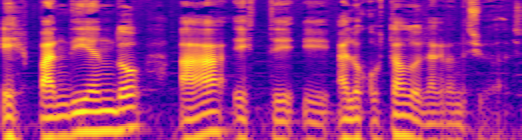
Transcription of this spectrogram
expandiendo a, este, eh, a los costados de las grandes ciudades.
